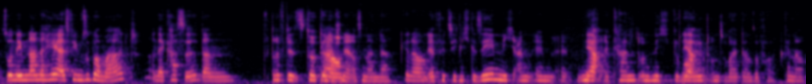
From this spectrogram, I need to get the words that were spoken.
so nebeneinander her ist wie im Supermarkt an der Kasse, dann driftet es total genau. schnell auseinander. Genau. Und er fühlt sich nicht gesehen, nicht, an, äh, nicht ja. erkannt und nicht gewollt ja. und so weiter und so fort. Genau.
